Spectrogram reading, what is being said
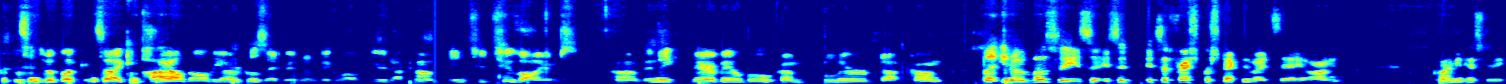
put this into a book. And so I compiled all the articles I'd written on bigwallgear.com into two volumes um, and they they're available from blurb.com. But you know, mostly it's a it's a it's a fresh perspective, I'd say, on climbing history,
